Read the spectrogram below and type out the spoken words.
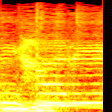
Hari-hari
